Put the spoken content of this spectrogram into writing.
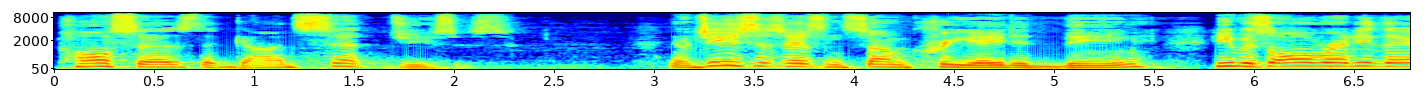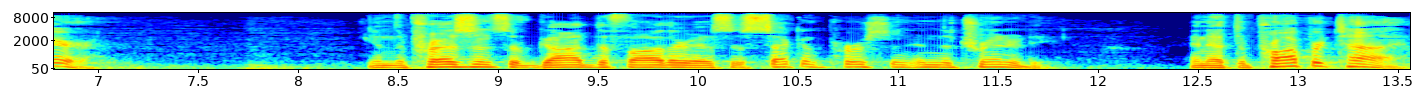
Paul says that God sent Jesus. Know, Jesus isn't some created being. He was already there in the presence of God the Father as the second person in the Trinity. And at the proper time,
